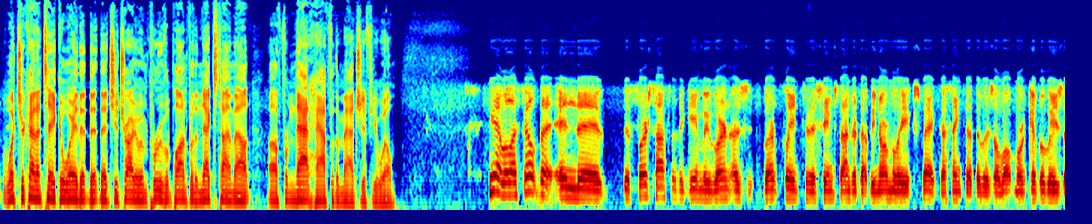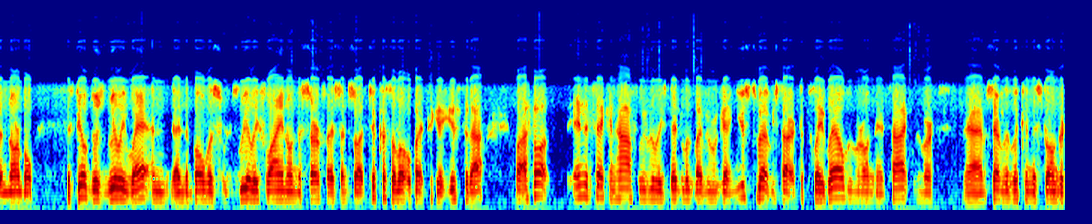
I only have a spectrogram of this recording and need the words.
What's your kind of takeaway that, that, that you try to improve upon for the next time out uh, from that half of the match, if you will? Yeah, well, I felt that in the the first half of the game we weren't as weren't playing to the same standard that we normally expect. I think that there was a lot more giveaways than normal. The field was really wet and, and the ball was really flying on the surface, and so it took us a little bit to get used to that. But I thought in the second half we really did look like we were getting used to it. We started to play well. We were on the attack. We were um, certainly looking the stronger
